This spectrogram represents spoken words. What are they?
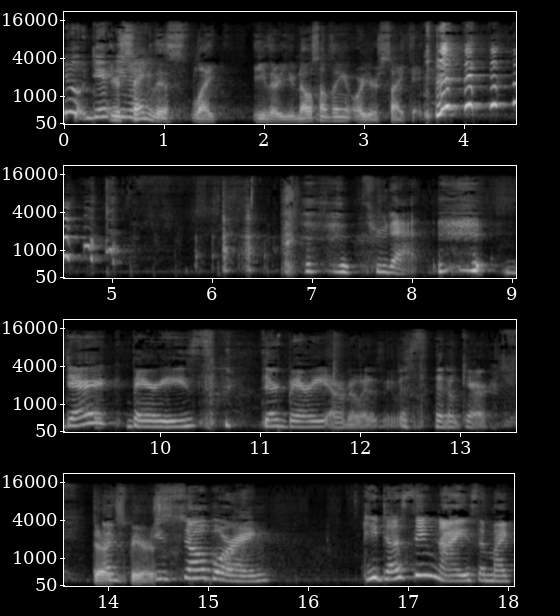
No, Derrick. You're you know, saying this like either you know something or you're psychic. True that. Derrick Barry's Derrick Barry. I don't know what his name is. I don't care. Derrick I'm- Spears. He's so boring. He does seem nice, and Mike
